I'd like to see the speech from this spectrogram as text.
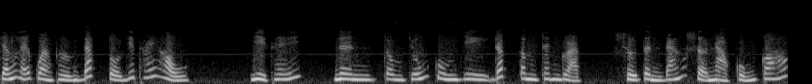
Chẳng lẽ hoàng thượng đắc tội với Thái hậu? Vì thế nên trong chốn cung di đắp tâm tranh đoạt, sự tình đáng sợ nào cũng có.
